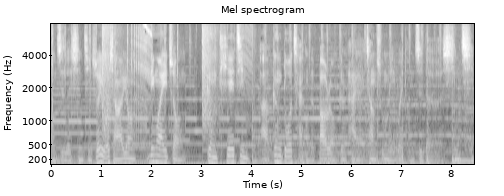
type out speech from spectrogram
同志的心情，所以我想要用另外一种更贴近啊、更多彩虹的包容跟爱来唱出每一位同志的心情，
